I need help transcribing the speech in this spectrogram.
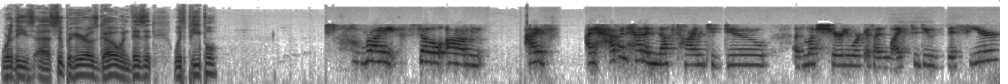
where these uh, superheroes go and visit with people? Right. So um, I've I haven't had enough time to do as much charity work as I'd like to do this year,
